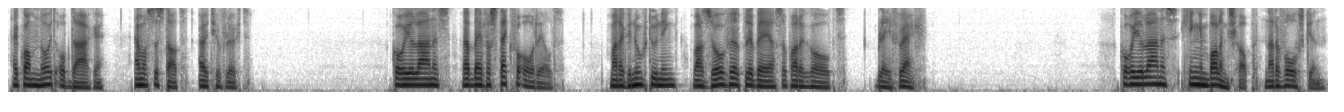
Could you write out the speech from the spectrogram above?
Hij kwam nooit opdagen en was de stad uitgevlucht. Coriolanus werd bij verstek veroordeeld, maar de genoegdoening waar zoveel plebeiers op hadden gehoopt, bleef weg. Coriolanus ging in ballingschap naar de volkskun.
